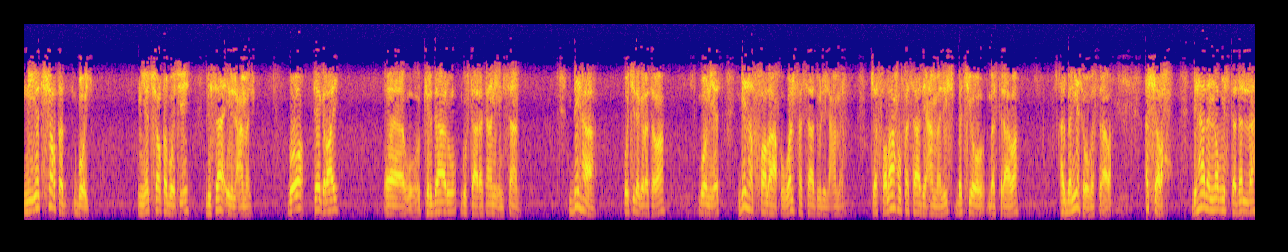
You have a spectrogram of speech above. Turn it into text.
نية شرط بوي. نية شرط بوتي لسائر العمل. بۆ تێگڕای کردار و گفتارەکانی ئینسان بها دەگەڕێتەوە بۆ نیەت بها الصلاح والفساد للعمل. جا صلاح وفساد عملش بتيو بستراوة. هربنيته بستراوة. الشرح. بهذا النظم استدل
